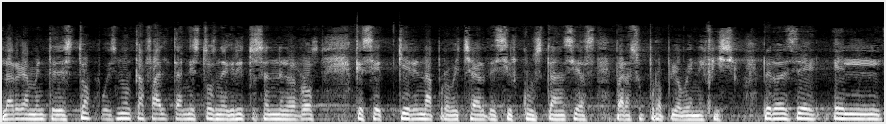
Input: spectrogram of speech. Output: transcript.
largamente de esto, pues nunca faltan estos negritos en el arroz que se quieren aprovechar de circunstancias para su propio beneficio. Pero desde el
